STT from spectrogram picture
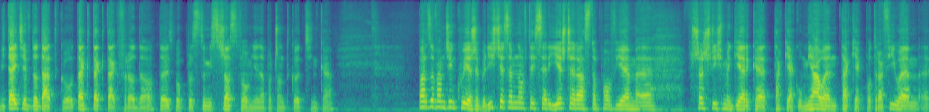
Witajcie w dodatku. Tak, tak, tak, Frodo. To jest po prostu mistrzostwo u mnie na początku odcinka. Bardzo wam dziękuję, że byliście ze mną w tej serii. Jeszcze raz to powiem. E, przeszliśmy gierkę tak jak umiałem, tak jak potrafiłem. E,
